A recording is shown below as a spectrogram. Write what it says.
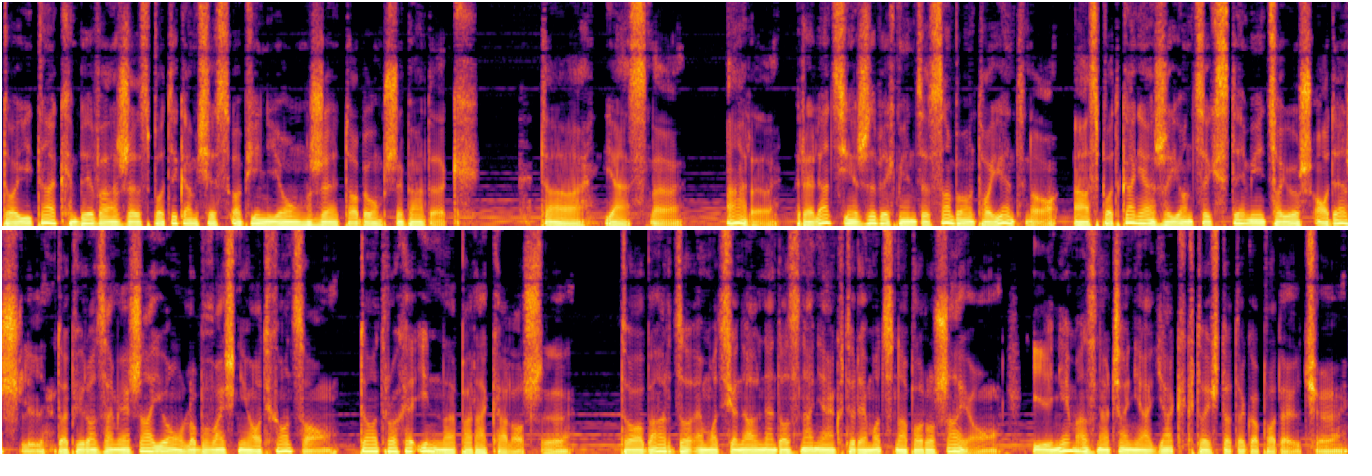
to i tak bywa, że spotykam się z opinią, że to był przypadek. Ta, jasne. Ale relacje żywych między sobą to jedno, a spotkania żyjących z tymi, co już odeszli, dopiero zamierzają lub właśnie odchodzą, to trochę inna para kaloszy. To bardzo emocjonalne doznania, które mocno poruszają i nie ma znaczenia, jak ktoś do tego podejdzie.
